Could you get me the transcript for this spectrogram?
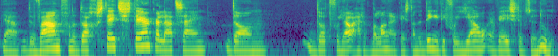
ja, de waan van de dag steeds sterker laat zijn dan dat voor jou eigenlijk belangrijk is dan de dingen die voor jou er wezenlijk te doen.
